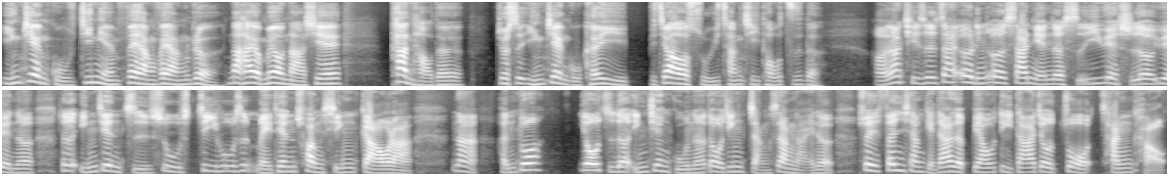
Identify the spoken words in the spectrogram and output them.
银建股今年非常非常热，那还有没有哪些看好的，就是银建股可以比较属于长期投资的？好，那其实，在二零二三年的十一月、十二月呢，这个银建指数几乎是每天创新高啦。那很多优质的银建股呢，都已经涨上来了，所以分享给大家的标的，大家就做参考。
